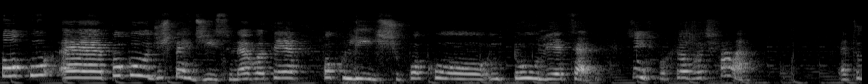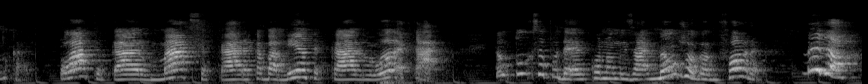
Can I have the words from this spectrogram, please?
pouco, é, pouco desperdício, né? Vou ter pouco lixo, pouco entulho, etc. Gente, porque eu vou te falar é tudo caro. Placa é caro, massa é caro, acabamento é caro, lã é caro. Então tudo que você puder economizar não jogando fora, melhor.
